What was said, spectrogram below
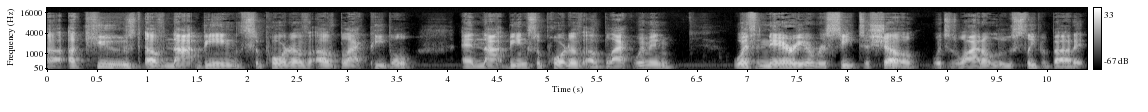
uh, accused of not being supportive of black people and not being supportive of black women with nary a receipt to show, which is why I don't lose sleep about it.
